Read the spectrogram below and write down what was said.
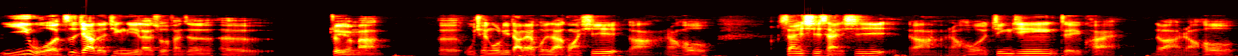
以我自驾的经历来说，反正呃最远嘛，呃五千公里打来回的广西啊，然后山西、陕西啊，然后京津这一块对吧？然后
